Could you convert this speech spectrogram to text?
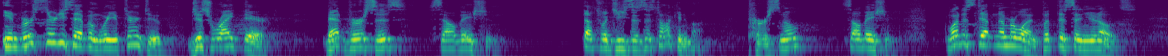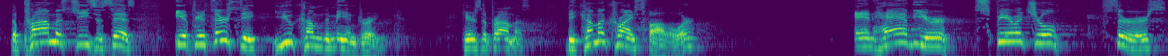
in verse 37, where you've turned to, just right there, that verse is salvation. That's what Jesus is talking about personal salvation. What is step number one? Put this in your notes. The promise Jesus says, if you're thirsty, you come to me and drink. Here's the promise become a Christ follower and have your spiritual thirst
